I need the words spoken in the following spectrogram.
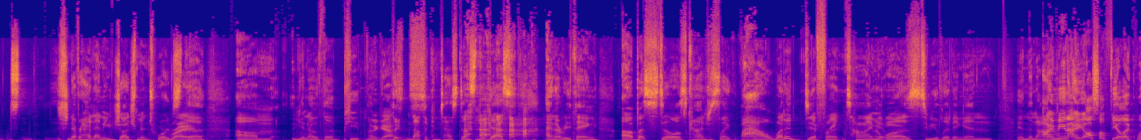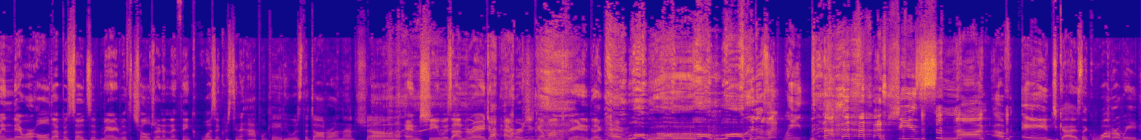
She never had any judgment towards Right. the, um, you know, the, pe- the, guests. not the contestants, the guests, and everything. Uh, but still, is kind of just like, wow, what a different time it, was. was. to be living in in the nineties. I mean, I also feel like when there were old episodes of Married with Children, and I think was it Christina Applegate who was the daughter on that show, Uh-huh. and she was underage. Whenever she'd come on screen, and be like, whoa, whoa, whoa, whoa," and it was like, wait, she's not of age, guys. Like, what are we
